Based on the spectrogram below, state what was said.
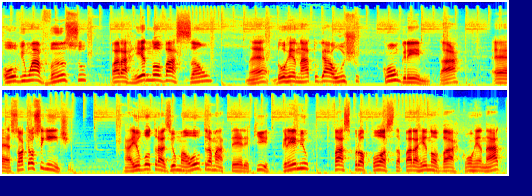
houve um avanço para a renovação, né, do Renato Gaúcho com o Grêmio, tá? É, só que é o seguinte, aí eu vou trazer uma outra matéria aqui. Grêmio faz proposta para renovar com Renato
